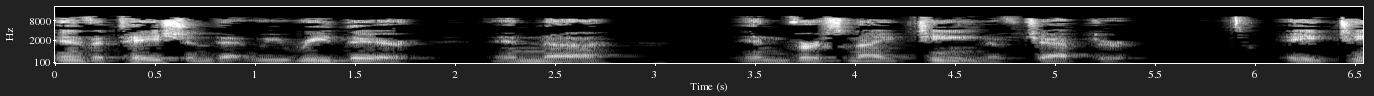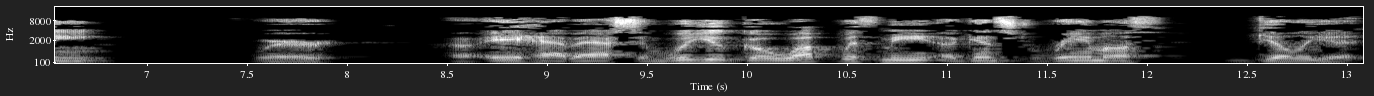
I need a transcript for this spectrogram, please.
invitation that we read there in, uh, in verse 19 of chapter 18, where uh, Ahab asked him, will you go up with me against Ramoth Gilead?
